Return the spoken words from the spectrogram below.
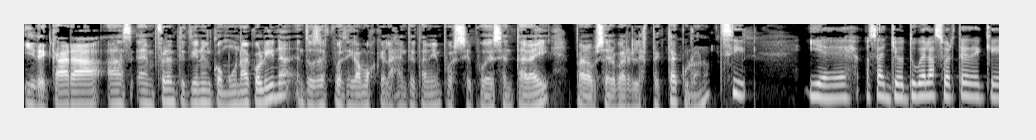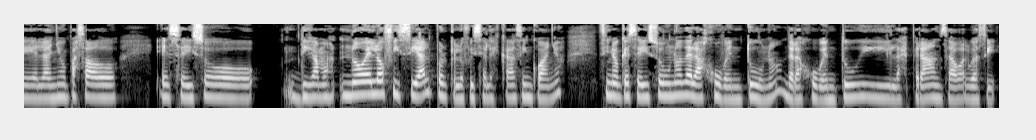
y de cara a, enfrente tienen como una colina, entonces pues digamos que la gente también pues se puede sentar ahí para observar el espectáculo, ¿no? Sí. Y es, o sea, yo tuve la suerte de que el año pasado eh, se hizo, digamos, no el oficial, porque el oficial es cada cinco años, sino que se hizo uno de la juventud, ¿no? De la juventud y la esperanza o algo así.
